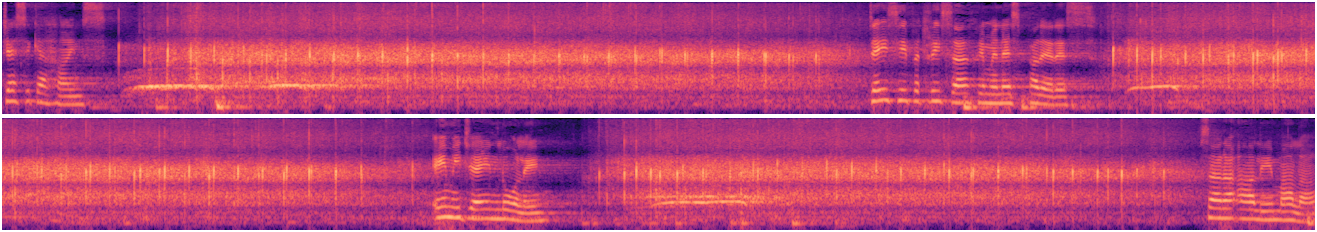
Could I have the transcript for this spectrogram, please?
Jessica Hines. Daisy Patricia Jimenez Paredes. Amy Jane Lawley. Sarah Ali Mala.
